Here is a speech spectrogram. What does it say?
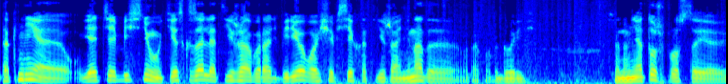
Так не, я тебе объясню. Тебе сказали от ежа брать. Бери вообще всех от ежа. Не надо вот так вот говорить. Всё, На меня тоже просто,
